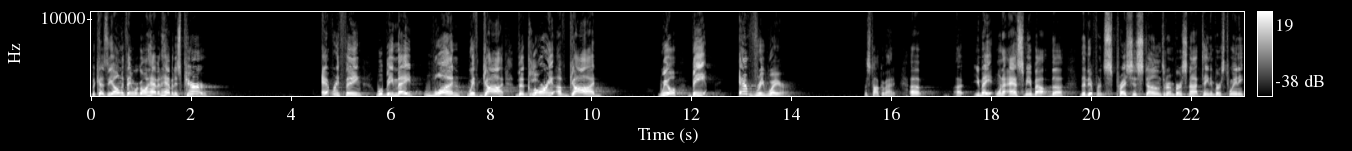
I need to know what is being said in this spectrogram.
because the only thing we're going to have in heaven is pure. Everything will be made one with God. The glory of God will be everywhere. Let's talk about it. Uh, uh, you may want to ask me about the, the different precious stones that are in verse 19 and verse 20.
